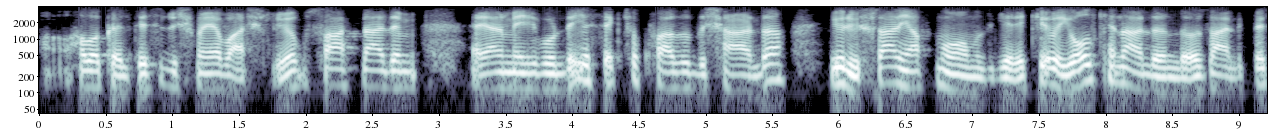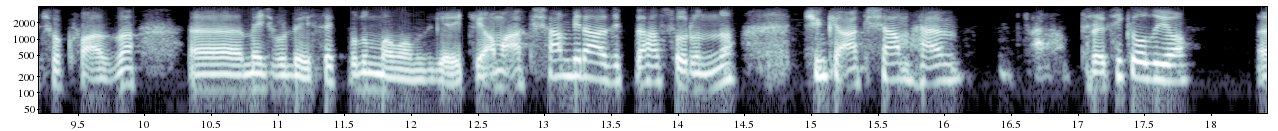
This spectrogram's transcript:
hava kalitesi düşmeye başlıyor. Bu saatlerde eğer mecbur değilsek çok fazla dışarıda yürüyüşler yapmamamız gerekiyor ve yol kenarlarında özellikle çok fazla e, mecbur değilsek bulunmamamız gerekiyor. Ama akşam birazcık daha sorunlu. Çünkü akşam hem trafik oluyor, e,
